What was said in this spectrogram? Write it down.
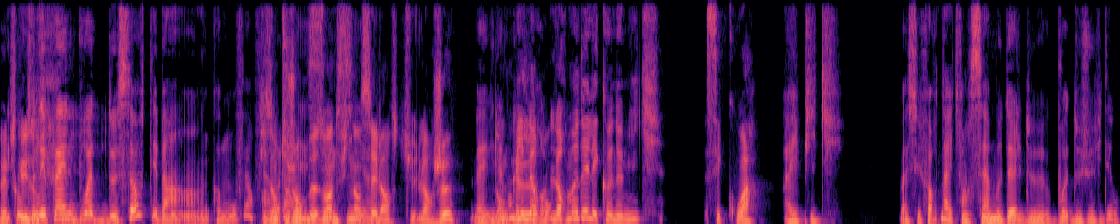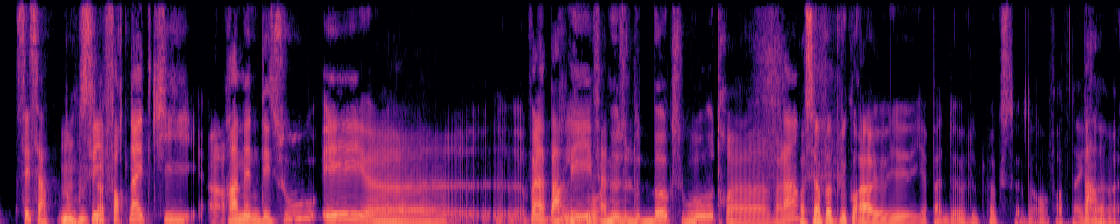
Et parce n'est pas une boîte de soft, et ben comment on fait? Enfin, ils ont voilà, toujours besoin de financer euh, leur, jeu. bah. Donc, Mais euh, leur, bon. leur modèle économique, c'est quoi à Epic? Bah, c'est Fortnite. Enfin c'est un modèle de boîte de jeux vidéo. C'est ça. Donc Mhm. c'est Fortnite qui ramène des sous et euh, euh, voilà par les Ouais. fameuses loot box ou autres. euh, voilà. Bon, c'est un peu plus. con- ah, Il n'y a pas de lootbox dans Fortnite. Hein, voilà.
